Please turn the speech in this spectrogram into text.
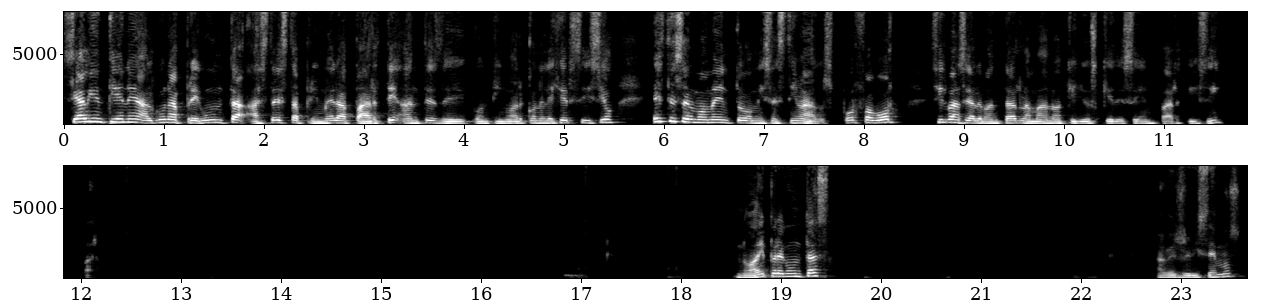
Si alguien tiene alguna pregunta hasta esta primera parte, antes de continuar con el ejercicio, este es el momento, mis estimados. Por favor, sílvanse a levantar la mano aquellos que deseen participar. ¿No hay preguntas? A ver, revisemos.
